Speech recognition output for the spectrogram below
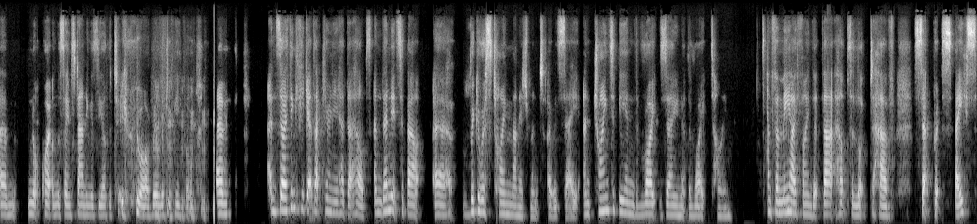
um, not quite on the same standing as the other two who are real little people. Um, and so I think if you get that clear in your head, that helps. And then it's about uh, rigorous time management, I would say, and trying to be in the right zone at the right time. And for me i find that that helps a lot to have separate space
